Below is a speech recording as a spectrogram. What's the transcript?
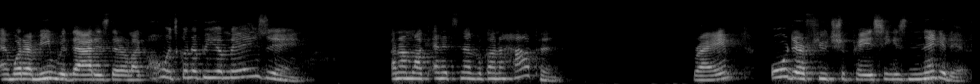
And what I mean with that is they're like, oh, it's going to be amazing. And I'm like, and it's never going to happen. Right? Or their future pacing is negative.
